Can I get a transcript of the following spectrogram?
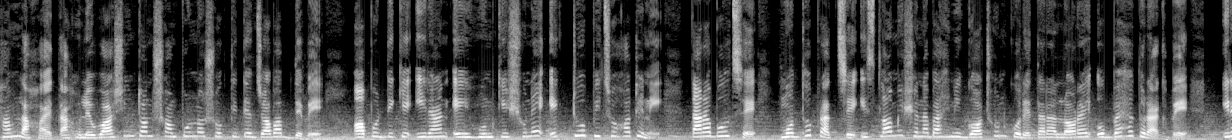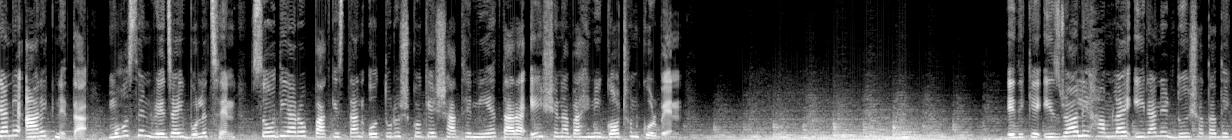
হামলা হয়, তাহলে ওয়াশিংটন সম্পূর্ণ শক্তিতে জবাব দেবে। অপরদিকে ইরান এই হুমকি শুনে একটুও পিছু হটেনি। তারা বলছে, মধ্যপ্রাচ্যে ইসলামী সেনাবাহিনী গঠন করে তারা লড়াই অব্যাহত রাখবে। ইরানে আরেক নেতা, মোহসেন রেজাই বলেছেন, সৌদি আরব, পাকিস্তান ও তুরস্ককে সাথে নিয়ে তারা এই সেনাবাহিনী গঠন করবেন। এদিকে ইসরায়েলি হামলায় ইরানের দুই শতাধিক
